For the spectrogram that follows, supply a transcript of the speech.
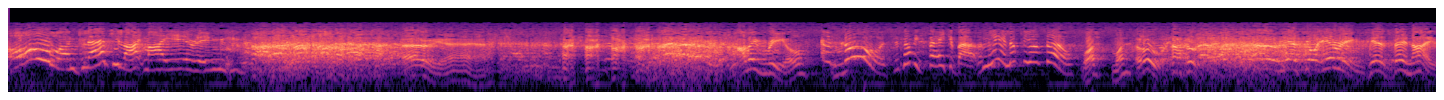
Oh, I'm glad you like my earrings. Oh, yeah. Are they real? Of course. There's nothing fake about them. Here, look for yourself. What? What? Oh. Oh, oh yes, your earrings. Yes, very nice.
